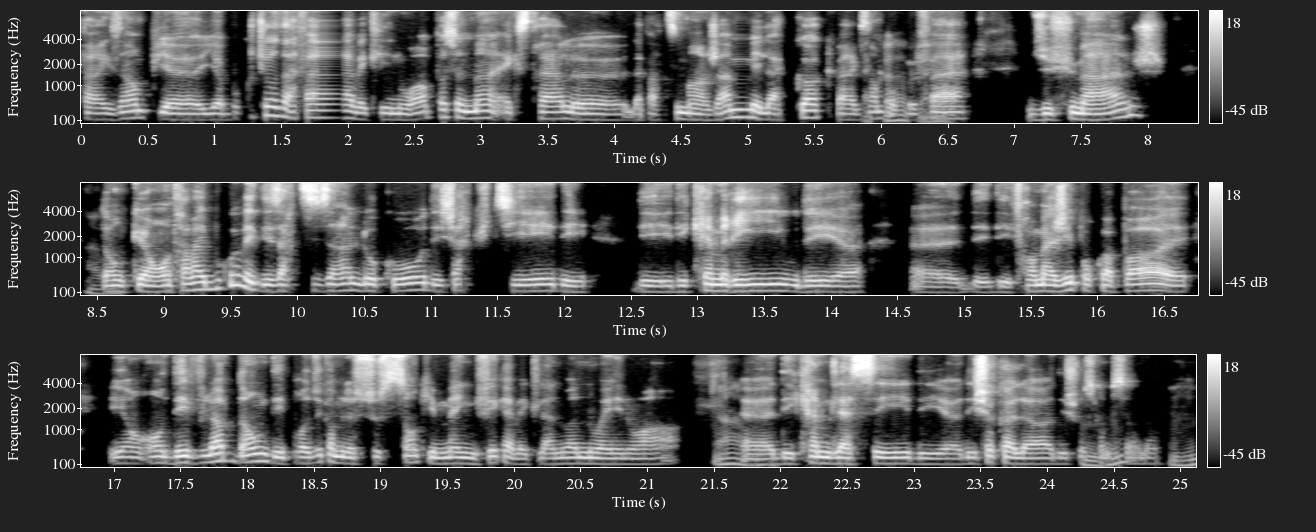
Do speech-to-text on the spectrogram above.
par exemple, il y, a, beaucoup de choses à faire avec les noix, pas seulement extraire la partie mangeable, mais la coque, par exemple, on peut faire du fumage. Ah Donc, euh, on travaille beaucoup avec des artisans locaux, des charcutiers, des, des, crèmeries ou des, euh, euh, des, fromagers, pourquoi pas. Et, on, développe donc des produits comme le saucisson qui est magnifique avec la noix de noyer noir. Ah. Euh, des crèmes glacées, des, euh, chocolats, des choses comme mhm. ça. Mhm.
